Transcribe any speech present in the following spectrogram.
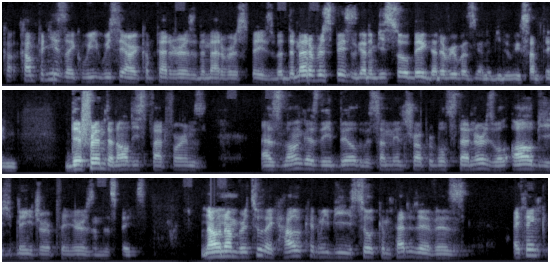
co- companies like we, we say are competitors in the metaverse space, but the metaverse space is going to be so big that everyone's going to be doing something different, and all these platforms, as long as they build with some interoperable standards, will all be major players in the space. Now, number two, like how can we be so competitive? Is I think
